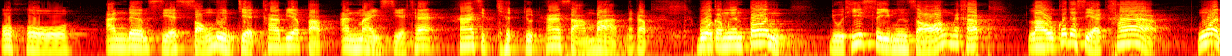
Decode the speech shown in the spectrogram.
โอ้โห อันเดิมเสีย 27,000ค่าเบี้ยปรับ อันใหม่เสียแค่ 57.53 บาทนะครับ บวกกับเงินต้นอยู่ที่ 42,000นะครับ เราก็จะเสียค่างวด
